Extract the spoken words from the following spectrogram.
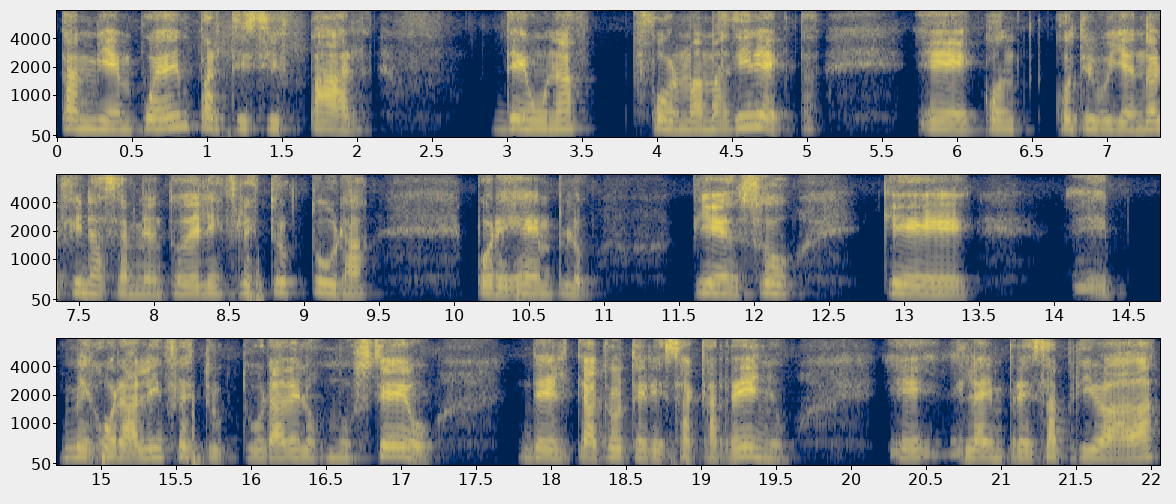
también pueden participar de una forma más directa, eh, contribuyendo al financiamiento de la infraestructura. Por ejemplo, pienso que eh, mejorar la infraestructura de los museos, del Teatro Teresa Carreño, eh, la empresa privada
